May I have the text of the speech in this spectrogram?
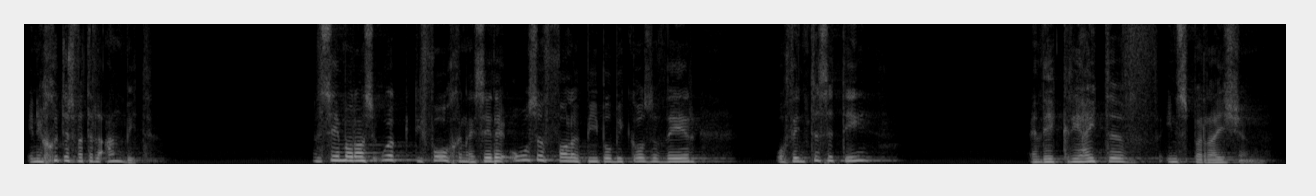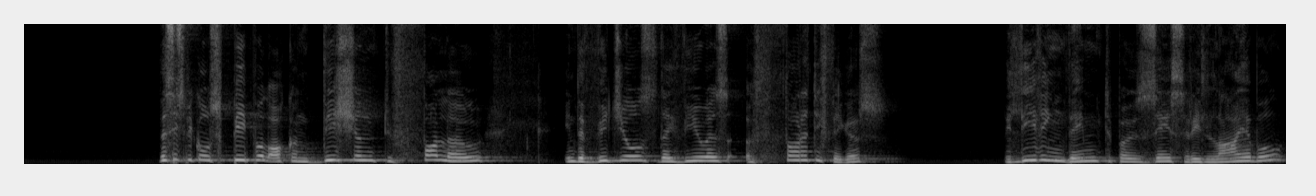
en die goeders wat hulle aanbied. Hulle sê maar daar's ook die volgende. Hy sê they also follow people because of their authenticity and their creative inspiration. This is because people are conditioned to follow individuals they view as authority figures, believing them to possess reliable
